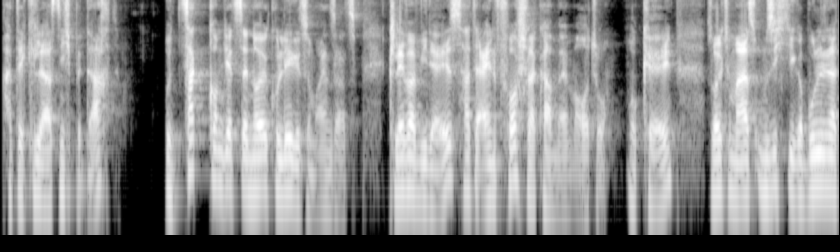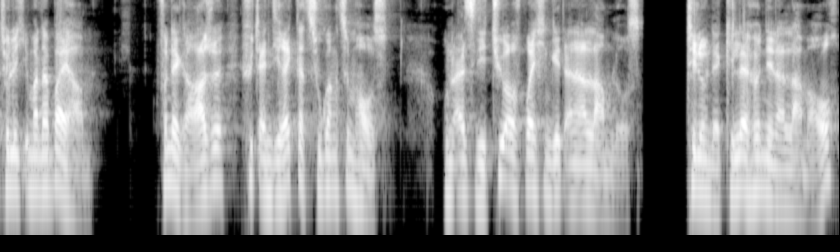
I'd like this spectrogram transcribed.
Hat der Killer das nicht bedacht? Und zack kommt jetzt der neue Kollege zum Einsatz. Clever wie der ist, hat er einen Vorschlaghammer im Auto. Okay, sollte man als umsichtiger Bulle natürlich immer dabei haben. Von der Garage führt ein direkter Zugang zum Haus. Und als sie die Tür aufbrechen, geht ein Alarm los. Till und der Killer hören den Alarm auch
